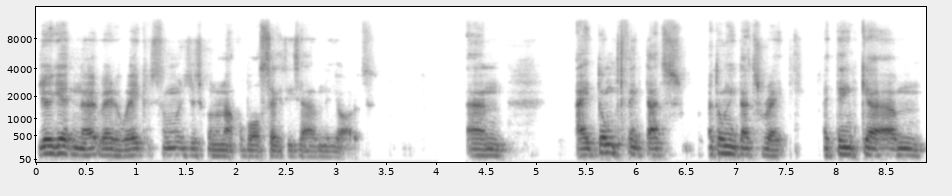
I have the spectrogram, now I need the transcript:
you're getting out right away because someone's just going to knock a ball 60, 70 yards. And I don't think that's I don't think that's right. I think um,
